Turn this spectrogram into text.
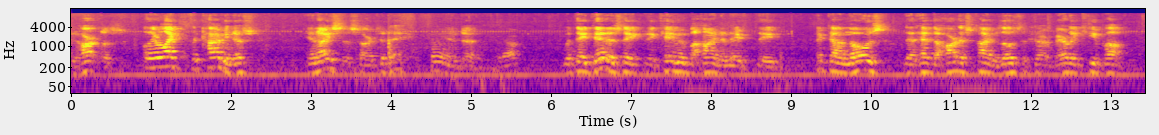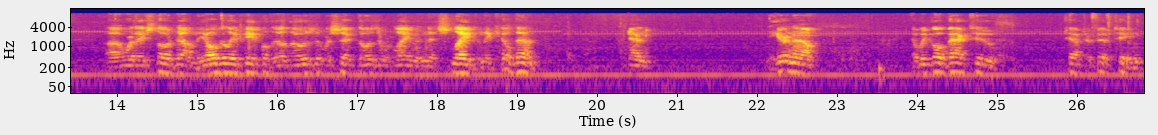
and heartless. Well, they were like the communists in ISIS are today. And uh, what they did is they, they came in behind and they, they picked on those that had the hardest times, those that could barely keep up, uh, where they slowed down. The elderly people, the, those that were sick, those that were lame, and they slayed and they killed them. And here now, if we go back to chapter 15,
